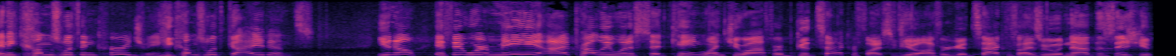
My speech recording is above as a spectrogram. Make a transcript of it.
And he comes with encouragement, he comes with guidance. You know, if it were me, I probably would have said, Cain, why don't you offer a good sacrifice? If you offer a good sacrifice, we wouldn't have this issue.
